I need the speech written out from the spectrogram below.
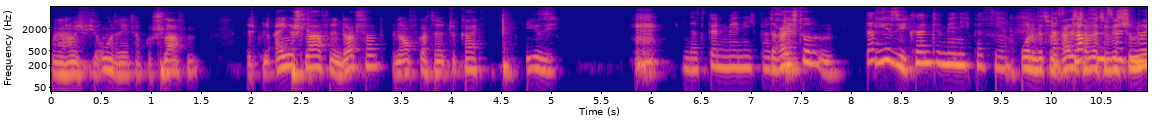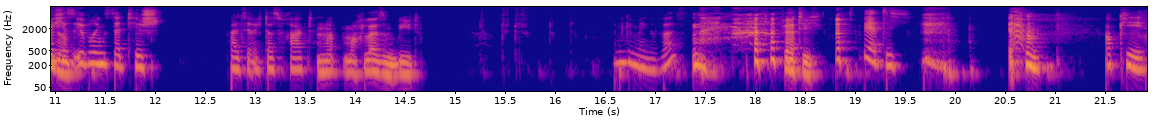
und dann habe ich mich umgedreht, habe geschlafen. Ich bin eingeschlafen in Deutschland, bin aufgewacht in der Türkei. Easy. Das könnte mir nicht passieren. Drei Stunden. Das Easy. könnte mir nicht passieren. Ohne Witz mit Das Klopfen Reisetablette wirst du zwischendurch müde. ist übrigens der Tisch, falls ihr euch das fragt. Na, mach leise einen Beat. Angemenge, was? Fertig. Fertig. okay.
